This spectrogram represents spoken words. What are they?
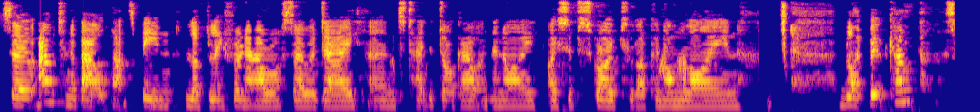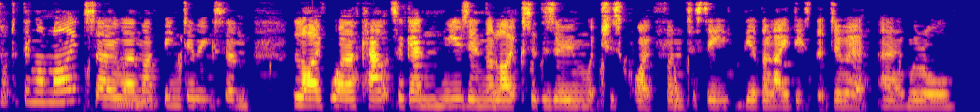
So out and about, that's been lovely for an hour or so a day, and to take the dog out. And then I I subscribe to like an online like boot camp sort of thing online. So um, I've been doing some live workouts again using the likes of Zoom, which is quite fun to see the other ladies that do it. Uh, we're all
